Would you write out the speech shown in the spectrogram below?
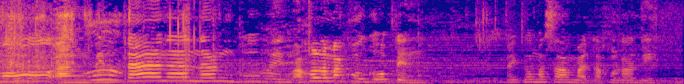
mo ang bintana ng buhay mo. Ako naman ko open May kung masamad, ako lang eh.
